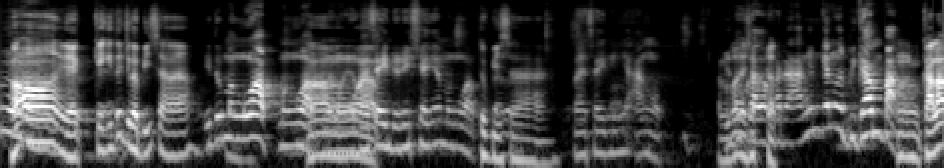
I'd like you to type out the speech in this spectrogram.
Oh, oh, ya kayak gitu juga bisa. Itu menguap, menguap. Oh, menguap. Bahasa Indonesianya menguap. Itu bisa. Bahasa ininya angop. Kalau Itu enggak kalau kena angin kan lebih gampang. Mm, kalau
